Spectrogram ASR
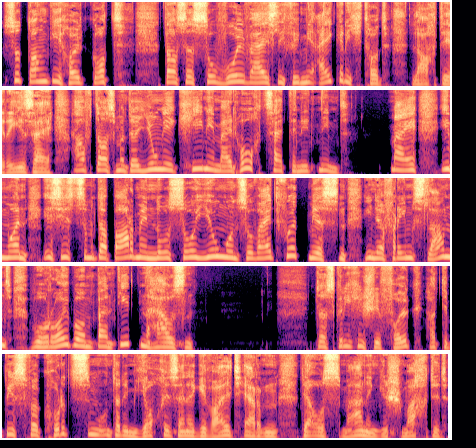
so dank ich halt Gott, dass er so wohlweislich für mich eingerichtet hat, lachte Resei, auf dass man der junge Kini mein Hochzeiten nicht nimmt. Mei, ich mein, es ist zum Erbarmen noch so jung und so weit fort müssen, in ein fremdes Land, wo Räuber und Banditen hausen. Das griechische Volk hatte bis vor kurzem unter dem Joche seiner Gewaltherren, der Osmanen, geschmachtet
